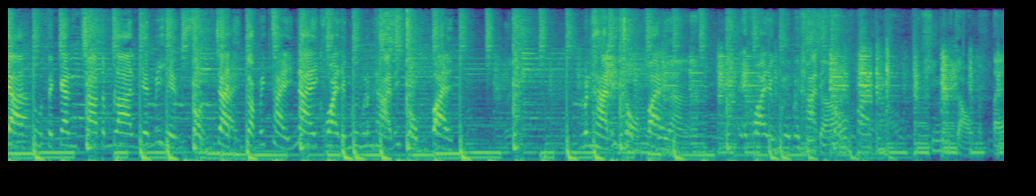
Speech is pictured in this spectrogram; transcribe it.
ยาตูแต่กัญชาตำราเรียนไม่เห็นสนใจ กลับไปไถนายควายอย่างมึงมันหาได้จมไป มันหาที่จมไปไอ้ควายอย่างมือมันหาที่จมไปชิงเก่ามันแต่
